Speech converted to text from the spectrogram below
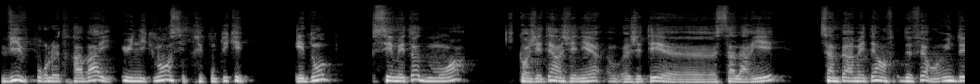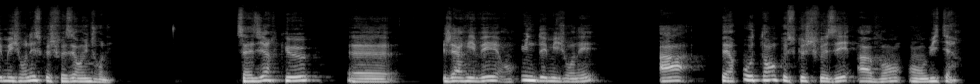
vivre pour le travail uniquement, c'est très compliqué. Et donc, ces méthodes, moi, quand j'étais ingénieur, euh, j'étais euh, salarié, ça me permettait de faire en une demi-journée ce que je faisais en une journée. C'est-à-dire que euh, j'arrivais en une demi-journée à faire autant que ce que je faisais avant en huit heures.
